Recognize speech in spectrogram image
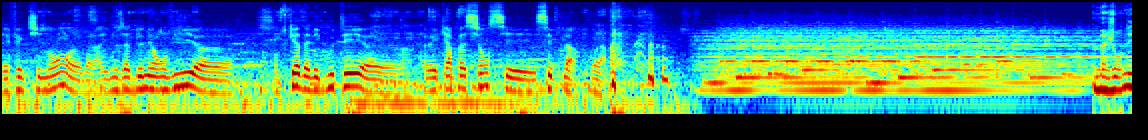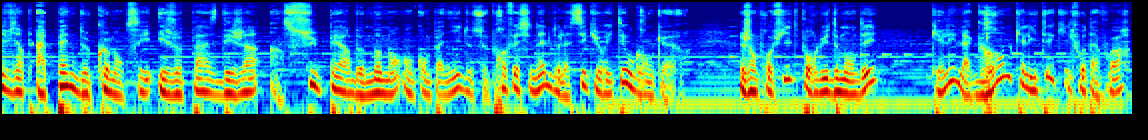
Et effectivement, voilà, il nous a donné envie, en tout cas, d'aller goûter avec impatience ses, ses plats. Voilà. Ma journée vient à peine de commencer et je passe déjà un superbe moment en compagnie de ce professionnel de la sécurité au grand cœur. J'en profite pour lui demander quelle est la grande qualité qu'il faut avoir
